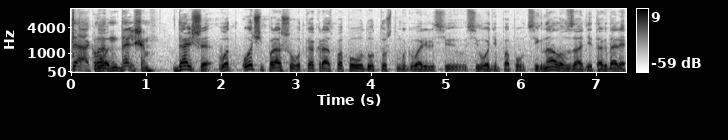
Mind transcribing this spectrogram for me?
Так, ладно, вот. дальше. Дальше, вот очень прошу, вот как раз по поводу то, что мы говорили сегодня по поводу сигналов сзади и так далее,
